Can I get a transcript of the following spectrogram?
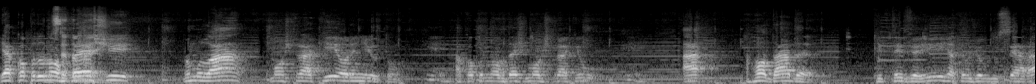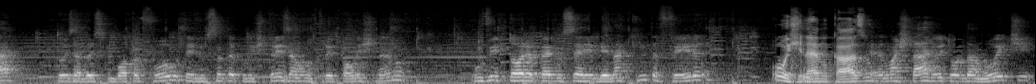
E a Copa do Você Nordeste, vamos lá mostrar aqui, Orenilton. A Copa do Nordeste mostrar aqui o, a rodada que teve aí, já tem um jogo do Ceará, 2x2 com o Botafogo, teve o Santa Cruz 3x1 no Freio Paulistano. O Vitória pega o CRB na quinta-feira, Hoje, né, no caso. é, mais tarde, 8 horas da noite.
